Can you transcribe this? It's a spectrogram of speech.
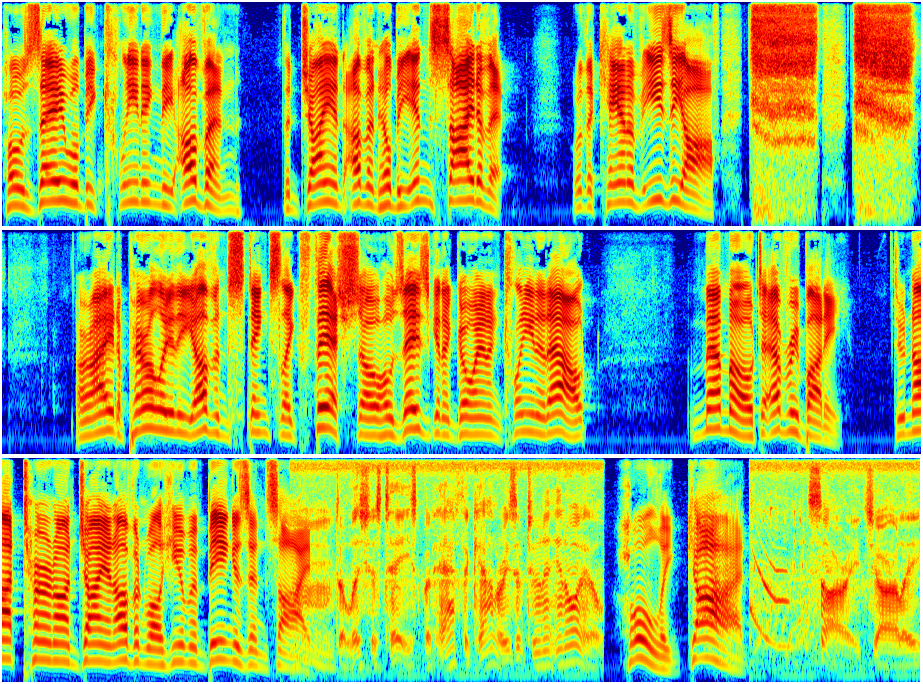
Jose will be cleaning the oven, the giant oven. He'll be inside of it with a can of Easy Off. All right. Apparently, the oven stinks like fish, so Jose's going to go in and clean it out. Memo to everybody Do not turn on giant oven while human being is inside. Mm, delicious taste, but half the calories of tuna in oil. Holy God. Sorry, Charlie.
